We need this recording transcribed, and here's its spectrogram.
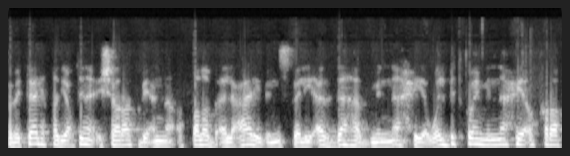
فبالتالي قد يعطينا إشارات بأن الطلب العالي بالنسبة للذهب من ناحية والبيتكوين من ناحية أخرى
